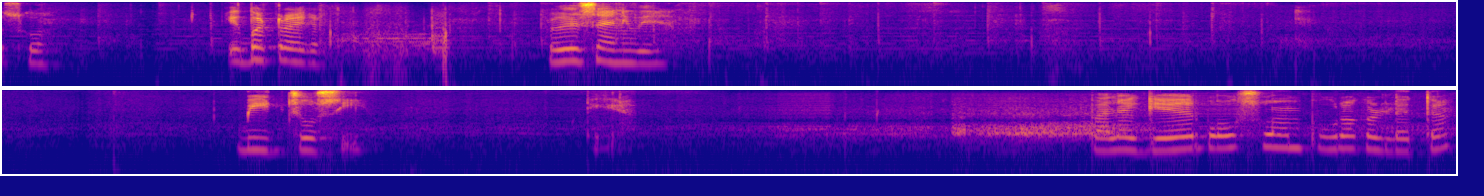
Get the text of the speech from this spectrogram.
इसको एक बार ट्राई कर वैसे एनी वे बीट जोशी ठीक है पहले गेयर बॉक्स को हम पूरा कर लेते हैं।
